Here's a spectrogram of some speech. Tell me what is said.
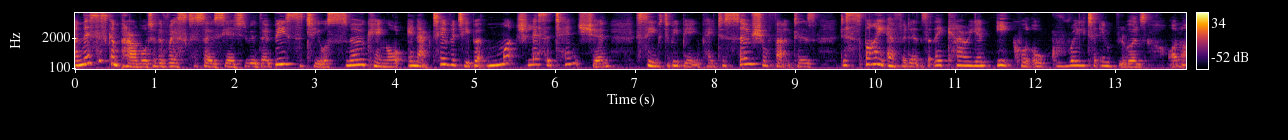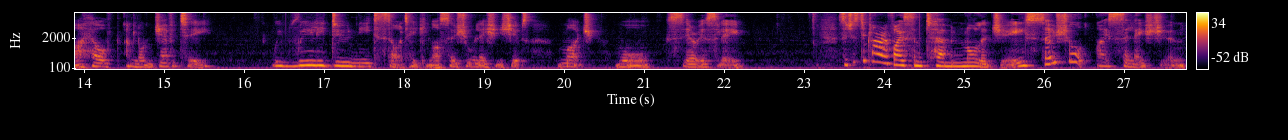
And this is comparable to the risks associated with obesity or smoking or inactivity, but much less attention seems to be being paid to social factors, despite evidence that they carry an equal or greater influence on our health and longevity we really do need to start taking our social relationships much more seriously. So, just to clarify some terminology, social isolation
